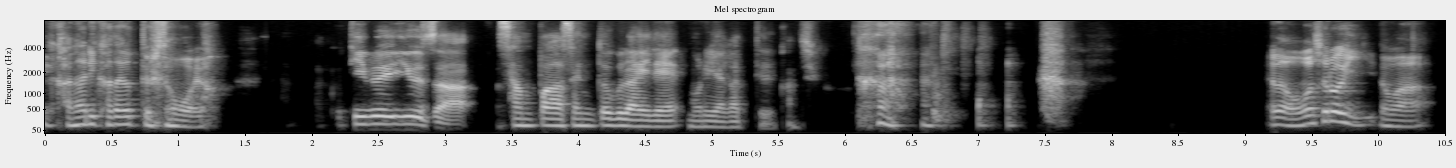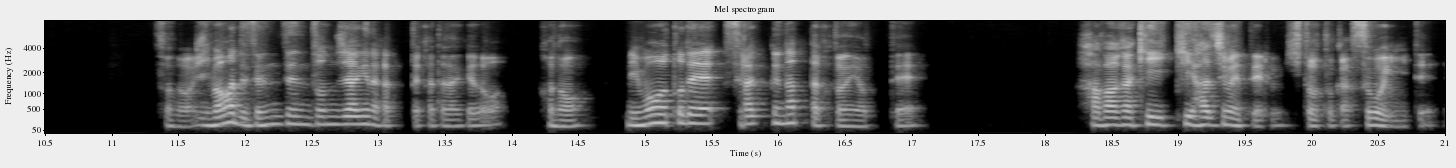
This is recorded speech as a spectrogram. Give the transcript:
ね。かなり偏ってると思うよ。アクティブユーザー3%ぐらいで盛り上がってる感じ。いやでも面白いのは、その、今まで全然存じ上げなかった方だけど、この、リモートでスラックになったことによって、幅が利き始めてる人とかすごいいて、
